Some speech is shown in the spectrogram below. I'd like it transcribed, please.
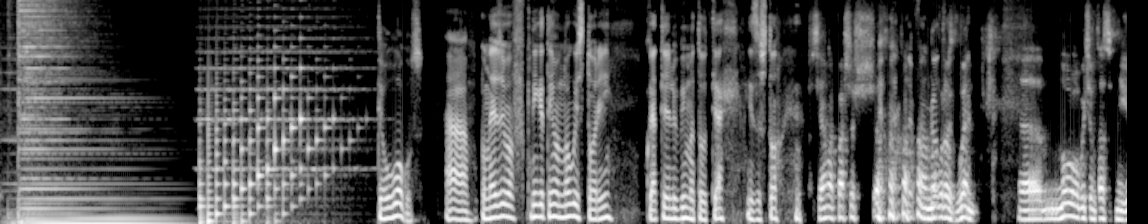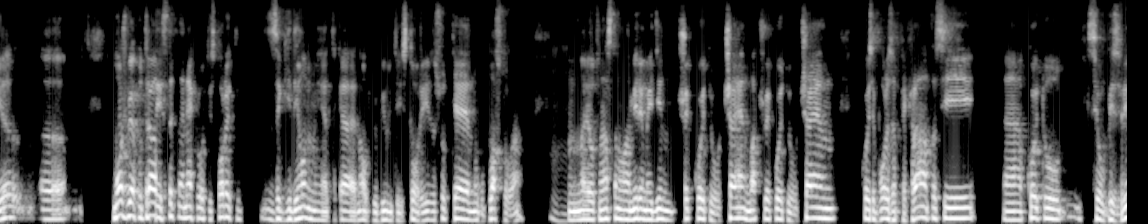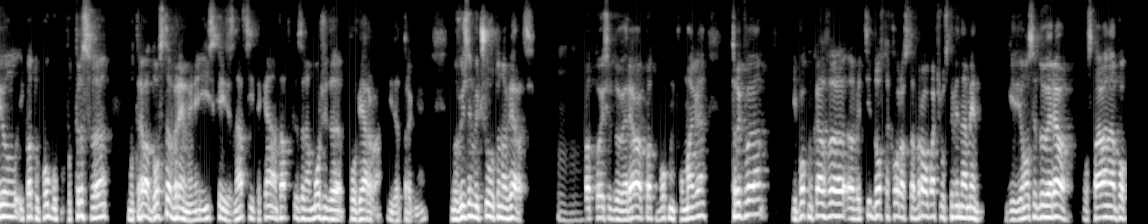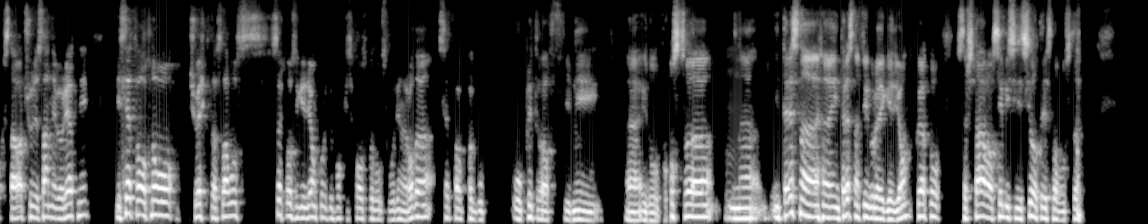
Теологос. А, понеже в книгата има много истории, коя ти е любимата от тях и защо? Сега ме хващаш много раздвоен. Много обичам тази книга. Може би ако трябва да изтъкна някоя от историите, за Гидеон ми е така една от любимите истории, защото тя е многопластова. Mm-hmm. Нали, от една страна намираме един човек, който е отчаян, млад човек, който е отчаян, който се бори за прехраната си, а, който се е обезрил и когато Бог го потърсва, му трябва доста време, иска и знаци и така нататък, за да може да повярва и да тръгне. Но виждаме чудото на вярата. Mm-hmm. Когато той се доверява, когато Бог му помага, тръгва и Бог му казва, абе ти доста хора събрал, обаче остави на мен. Гидеон се доверява, оставя на Бог, става чудеса невероятни и след това отново човешката слабост, след този Гидеон, който Бог използва да освободи народа, след това пък го оплита в едни идолопокуства. Интересна, интересна фигура е Гедион, която същава в себе си силата и слабостта.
